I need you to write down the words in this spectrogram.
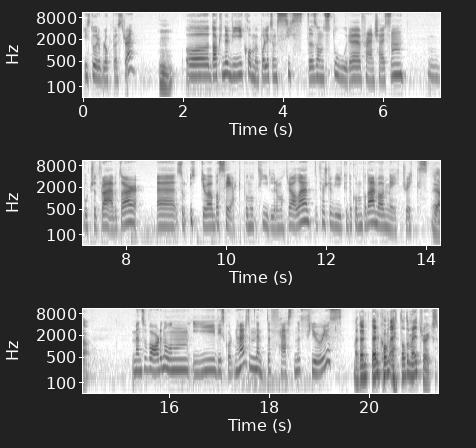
i store blockbustere. Mm. Og da kunne vi komme på liksom siste sånn store franchisen, bortsett fra Avatar, eh, som ikke var basert på noe tidligere materiale. Det første vi kunne komme på der, var Matrix. Ja. Men så var det noen i discorden her som nevnte Fast and the Furious. Men den, den kom etter The Matrix.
